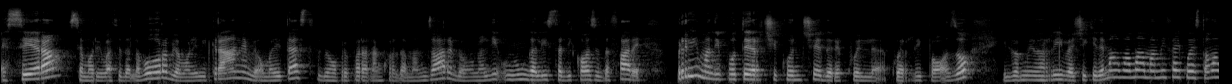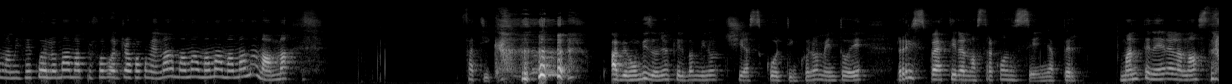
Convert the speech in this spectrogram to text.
È sera, siamo arrivati dal lavoro, abbiamo l'emicrania, abbiamo mal di testa, dobbiamo preparare ancora da mangiare, abbiamo una, li- lunga lista di cose da fare prima di poterci concedere quel, quel, riposo. Il bambino arriva e ci chiede mamma, mamma mi fai questo, mamma mi fai quello, mamma per favore gioca con me, mamma, mamma, mamma, mamma, mamma. Fatica. abbiamo bisogno che il bambino ci ascolti in quel momento e rispetti la nostra consegna per mantenere la nostra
